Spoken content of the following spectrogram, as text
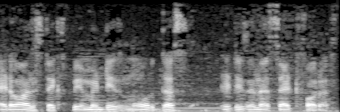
advance tax payment is more, thus it is an asset for us.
